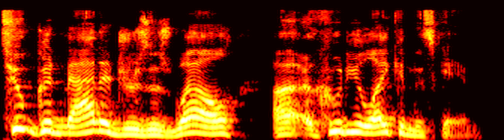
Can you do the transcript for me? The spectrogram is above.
Two good managers as well. Uh, who do you like in this game?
